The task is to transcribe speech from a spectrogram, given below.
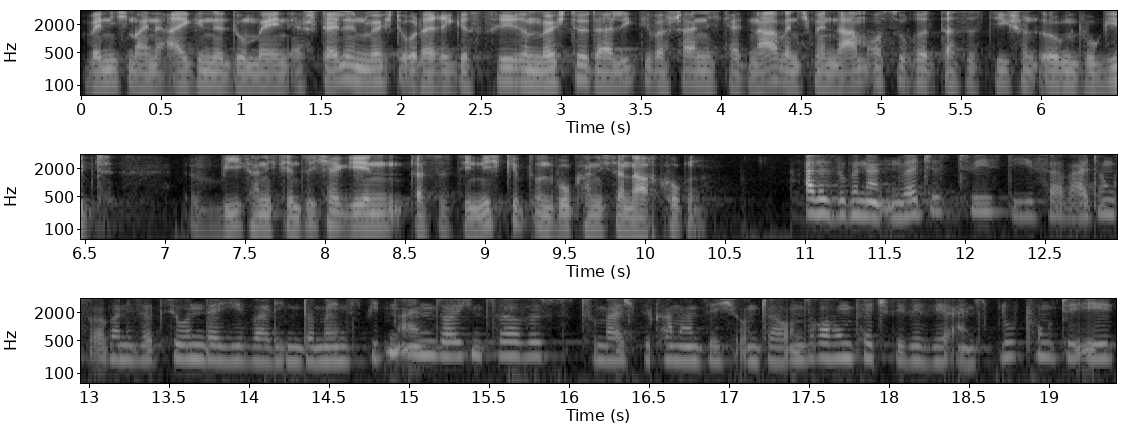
Wenn ich meine eigene Domain erstellen möchte oder registrieren möchte, da liegt die Wahrscheinlichkeit nahe, wenn ich mir einen Namen aussuche, dass es die schon irgendwo gibt. Wie kann ich denn sicher gehen, dass es die nicht gibt und wo kann ich danach gucken? Alle sogenannten Registries, die Verwaltungsorganisationen der jeweiligen Domains bieten einen solchen Service. Zum Beispiel kann man sich unter unserer Homepage www.1blue.de ähm,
